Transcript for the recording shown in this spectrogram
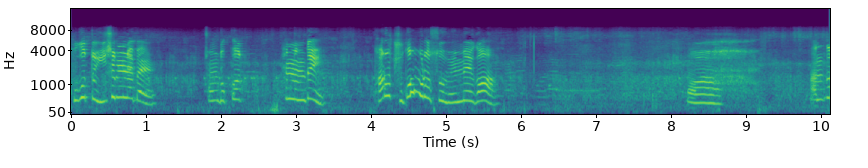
그것도 20레벨 정도 끝 했는데 바로 죽어버렸어 맴매가. 와 안돼.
